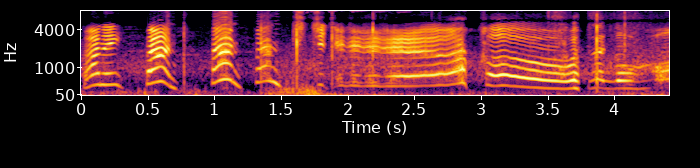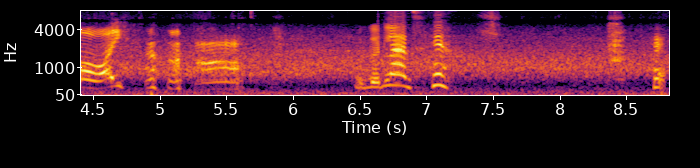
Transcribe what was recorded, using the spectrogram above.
Bunny, Bun, Bun, Bun. Oh, that's a good boy. We're good lads. Here. Here.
